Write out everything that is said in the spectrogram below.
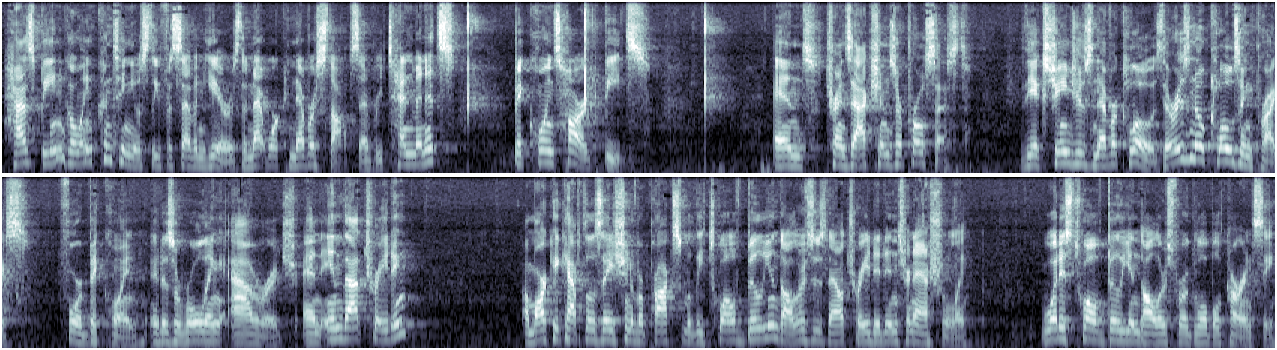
has been going continuously for seven years. The network never stops. Every 10 minutes, Bitcoin's heart beats and transactions are processed. The exchanges never close. There is no closing price for Bitcoin. It is a rolling average. And in that trading, a market capitalization of approximately $12 billion is now traded internationally. What is $12 billion for a global currency?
